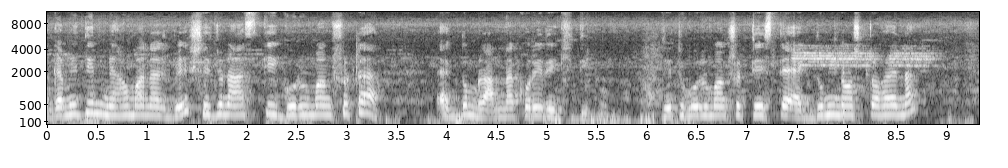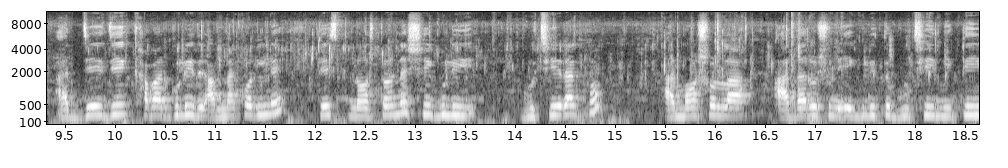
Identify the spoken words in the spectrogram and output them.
আগামী দিন মেহমান আসবে, সেজন্য আজকে গরুর মাংসটা একদম রান্না করে রেখে দিব। যেহেতু গরুর মাংসের টেস্টটা একদমই নষ্ট হয় না, আর যে যে খাবারগুলি রান্না করলে টেস্ট নষ্ট হয় না, সেগুলি গুছিয়ে রাখব। আর মশলা, আদা, রসুন এগুলি তো গুছিয়ে নিতেই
